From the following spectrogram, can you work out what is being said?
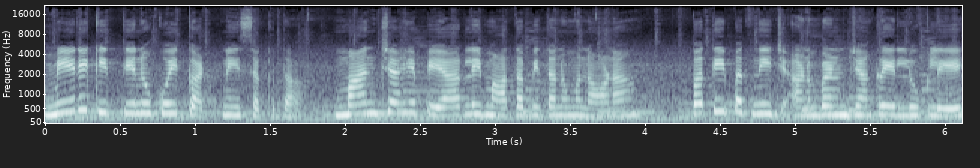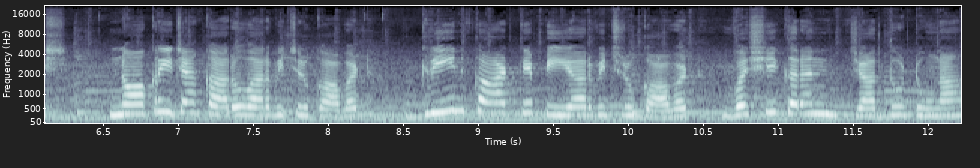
ਮੇਰੇ ਕੀਤੇ ਨੂੰ ਕੋਈ ਕੱਟ ਨਹੀਂ ਸਕਦਾ। ਮਨ ਚਾਹੇ ਪਿਆਰ ਲਈ ਮਾਤਾ ਪਿਤਾ ਨੂੰ ਮਨਾਉਣਾ ਪਤੀ ਪਤਨੀ 'ਚ ਅਣਬਣ ਜਾਂ ਘਰੇਲੂ ਕਲੇਸ਼, ਨੌਕਰੀ ਜਾਂ ਕਾਰੋਬਾਰ ਵਿੱਚ ਰੁਕਾਵਟ, ਗ੍ਰੀਨ ਕਾਰਡ ਤੇ ਪੀਆਰ ਵਿੱਚ ਰੁਕਾਵਟ, ਵਸ਼ੀਕਰਨ, ਜਾਦੂ ਟੂਣਾ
